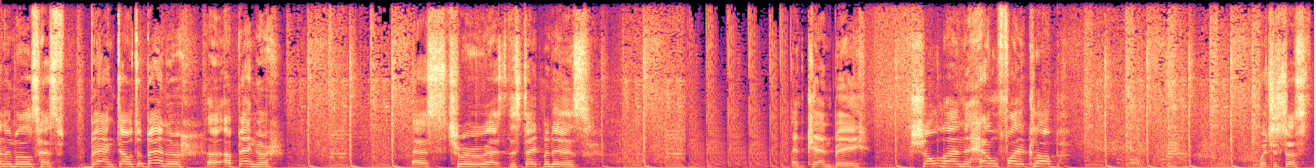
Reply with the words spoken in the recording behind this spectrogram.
Animals has banged out a banner, uh, a banger, as true as the statement is and can be. Sholan Hellfire Club, which is just,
